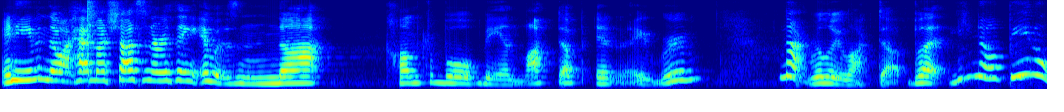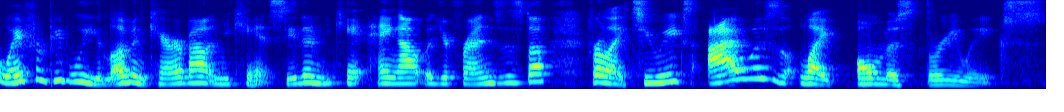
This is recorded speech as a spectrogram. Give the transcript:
And even though I had my shots and everything, it was not comfortable being locked up in a room. Not really locked up, but you know, being away from people you love and care about and you can't see them, you can't hang out with your friends and stuff for like two weeks. I was like almost three weeks.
